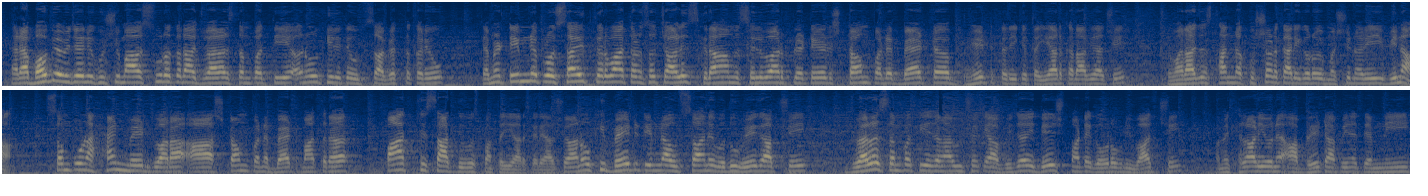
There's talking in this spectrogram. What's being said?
ત્યારે આ ભવ્ય વિજયની ખુશીમાં સુરતના જ્વેલર્સ દંપતીએ અનોખી રીતે ઉત્સાહ વ્યક્ત કર્યો. તેમણે ટીમને પ્રોત્સાહિત કરવા ત્રણસો ગ્રામ સિલ્વર પ્લેટેડ સ્ટમ્પ અને બેટ ભેટ તરીકે તૈયાર કરાવ્યા છે. જેમાં રાજસ્થાનના કુશળ કારીગરોએ મશીનરી વિના સંપૂર્ણ હેન્ડમેડ દ્વારા આ સ્ટમ્પ અને બેટ માત્ર પાંચથી સાત દિવસમાં તૈયાર કર્યા છે. અનોખી ભેટ ટીમના ઉત્સાહને વધુ વેગ આપશે. જ્વેલર્સ સંપત્તિએ જણાવ્યું છે કે આ વિજય દેશ માટે ગૌરવની વાત છે. અમે ખેલાડીઓને આ ભેટ આપીને તેમની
